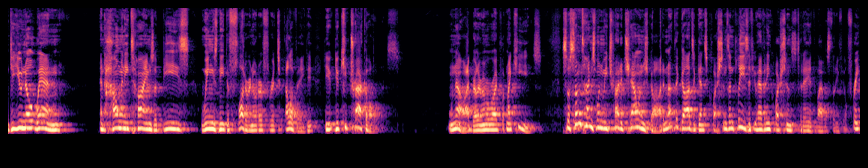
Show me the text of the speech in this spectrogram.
do you know when and how many times a bee's wings need to flutter in order for it to elevate? Do you, do you keep track of all of this? No, I barely remember where I put my keys. So sometimes when we try to challenge God, and not that God's against questions, and please, if you have any questions today at the Bible study, feel free.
